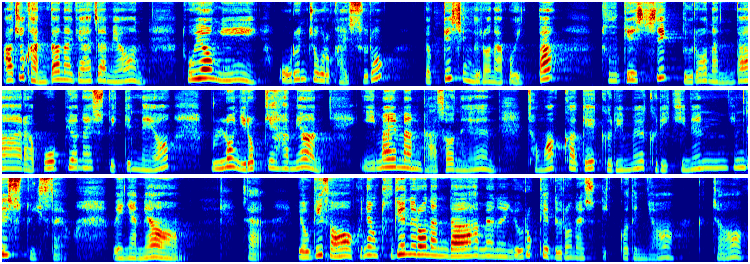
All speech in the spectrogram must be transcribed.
아주 간단하게 하자면 도형이 오른쪽으로 갈수록 몇 개씩 늘어나고 있다? 두 개씩 늘어난다 라고 표현할 수도 있겠네요. 물론 이렇게 하면 이 말만 봐서는 정확하게 그림을 그리기는 힘들 수도 있어요. 왜냐면, 자, 여기서 그냥 두 개 늘어난다 하면은 이렇게 늘어날 수도 있거든요. 그쵸?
